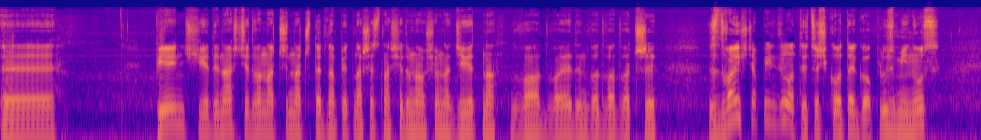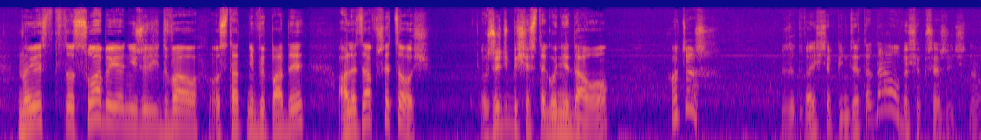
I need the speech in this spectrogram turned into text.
e, 5, 11, 2 na 3 na 4 na 5 na 6 na 7 na 8 na 9 na 2, 2, 1, 2, 2, 2, 3 z 25 zł, coś koło tego, plus minus. No jest to słabiej aniżeli dwa ostatnie wypady, ale zawsze coś. Żyć by się z tego nie dało, chociaż za 25 zł dałoby się przeżyć, no.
